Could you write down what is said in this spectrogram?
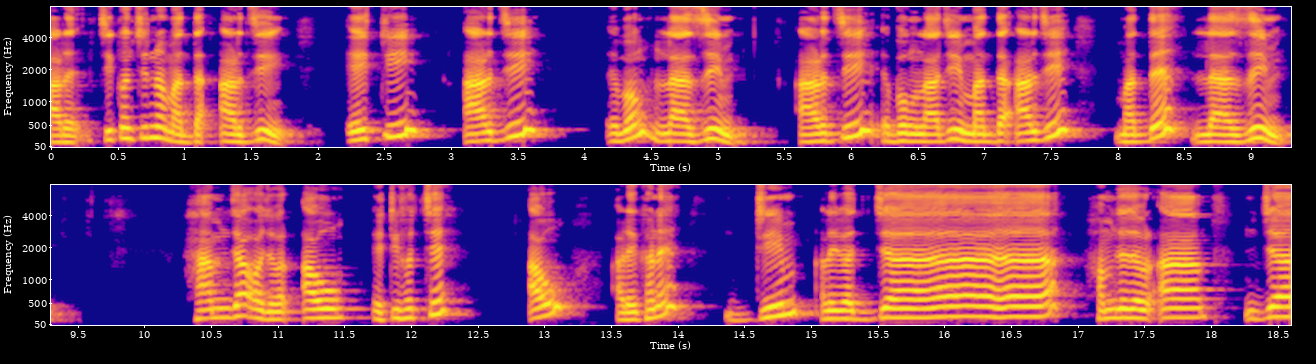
আর চিকন চিহ্ন মাদ্দা আরজি। এইটি আরজি এবং লাজিম। আরজি এবং লাজিম মাদ্দা আরজি, মাদ্দে লাজিম। হামজা অজবর আউ এটি হচ্ছে আউ আর এখানে ডিম আলিবা যা হামজা জবর আ যা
